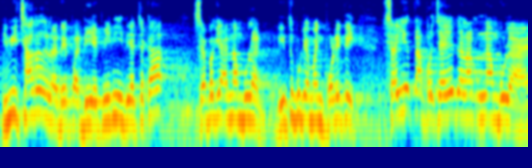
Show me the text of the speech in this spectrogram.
ini cara lah depa DAP ni. Dia cakap saya bagi 6 bulan. Itu pun dia main politik. Saya tak percaya dalam 6 bulan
